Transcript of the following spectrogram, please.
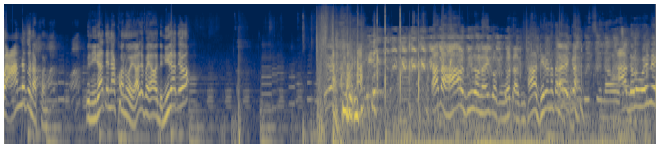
પણ આમ ન તો નાખવાનું નિરાતે નાખવાનું હોય. હાલે ભાઈ આવા દે નિરાતે હો. આ તો હાવ ધીરો નાખ્યો તો હા ધીરો નતો આ દડો હોય ને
